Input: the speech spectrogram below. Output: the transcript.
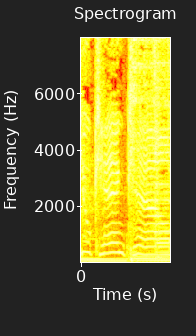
You can count.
